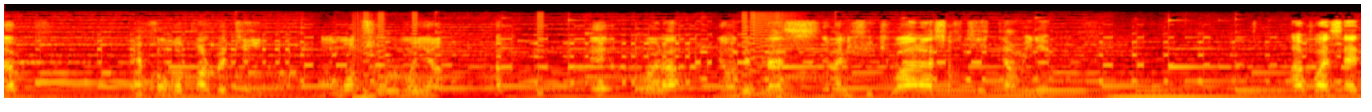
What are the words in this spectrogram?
Hop. Et après, on reprend le petit, on monte sur le moyen, hop, et voilà, et on déplace, c'est magnifique. Voilà, sortie terminée. 1.7.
